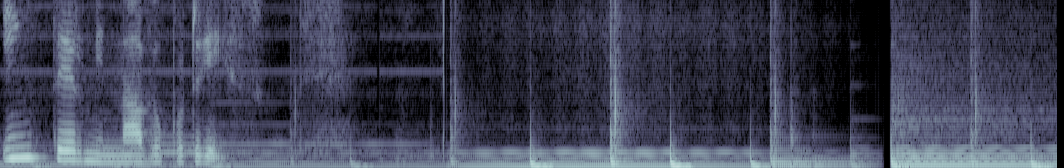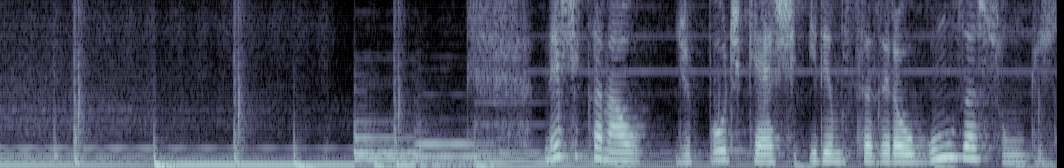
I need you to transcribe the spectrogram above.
Interminável Português. Neste canal de podcast, iremos trazer alguns assuntos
